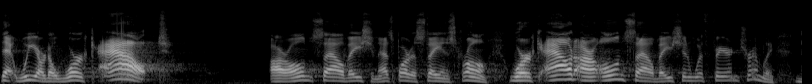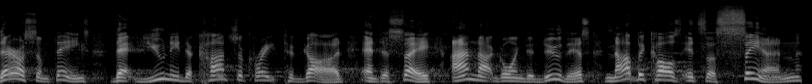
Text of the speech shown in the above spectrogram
that we are to work out our own salvation. That's part of staying strong. Work out our own salvation with fear and trembling. There are some things that you need to consecrate to God and to say, I'm not going to do this, not because it's a sin,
